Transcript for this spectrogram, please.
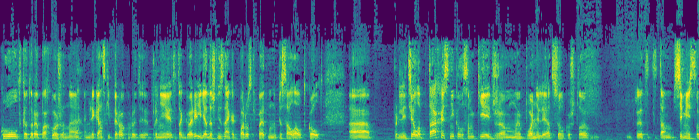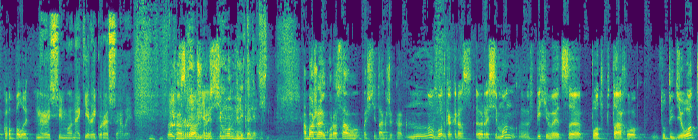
Cold, которая похожа на американский пирог, вроде про нее это так говорили. Я даже не знаю, как по-русски, поэтому написал Out Cold. Прилетела птаха с Николасом Кейджем, мы поняли отсылку, что это там семейство Копполы. На Рассимона Киры Курасавы. Только Хорош, Рассимон великолепный. Обожаю Курасаву почти так же, как... Ну, вот как раз Рассимон э, впихивается под Птаху. Тут идиот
